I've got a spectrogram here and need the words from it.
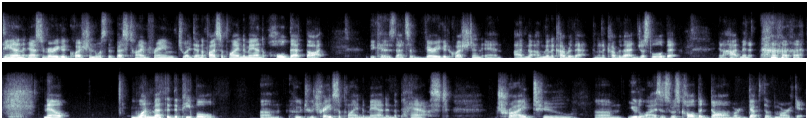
Dan asked a very good question. What's the best time frame to identify supply and demand? Hold that thought because that's a very good question and i'm, I'm going to cover that. I'm going to cover that in just a little bit in a hot minute. Now one method that people um, who, who trade supply and demand in the past tried to um, utilize this was called the DOM or depth of market.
